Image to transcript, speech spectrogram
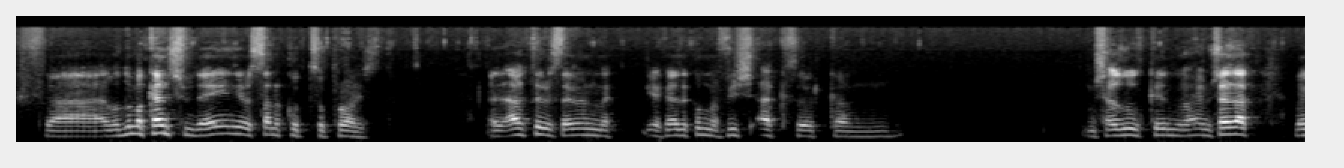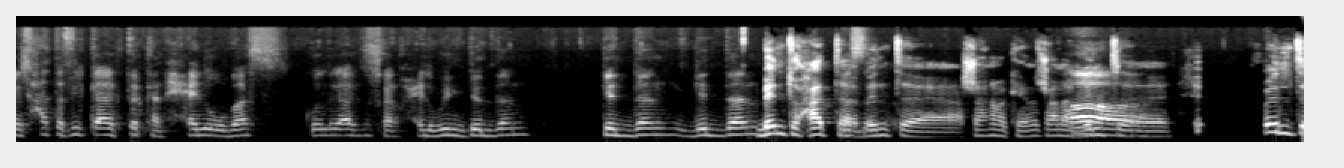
فالموضوع ما كانش مضايقني بس أنا كنت surprised ال actor تقريبا يكاد يكون ما فيش actor كان مش عايز أقول كلمة مش عايز مش حتى في character كان حلو بس كل ال actors كانوا حلوين جدا جدا جدا. بنته حتى بس بنت عشان إحنا ما كناش عنها بنت آه. بنت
